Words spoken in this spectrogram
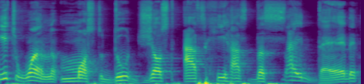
Each one must do just as he has decided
